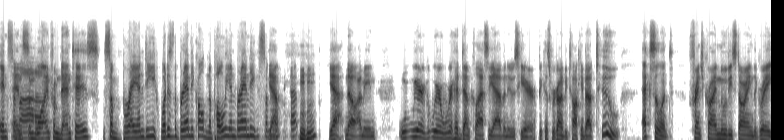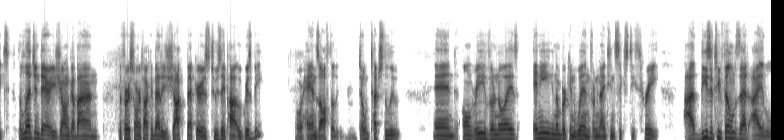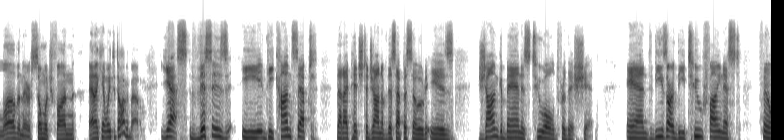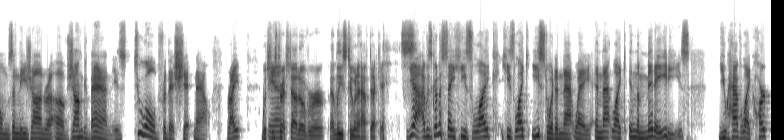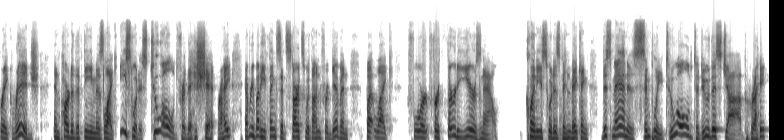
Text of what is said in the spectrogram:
and some, and uh, some wine from Nantes. Some brandy. What is the brandy called? Napoleon brandy? Something yeah. Like mm-hmm. Yeah. No, I mean, we're we're we're head down classy avenues here because we're going to be talking about two excellent French crime movies starring the great, the legendary Jean Gabin. The first one we're talking about is Jacques Becker's Touchez pas au Grisbi, or Hands Off the Don't Touch the Loot, and Henri Verneuil's Any Number Can Win from 1963. Uh, these are two films that I love and they're so much fun, and I can't wait to talk about. them. Yes, this is a, the concept that I pitched to John of this episode is Jean Gabin is too old for this shit. And these are the two finest films in the genre of Jean Gabin is too old for this shit now, right? Which and, he stretched out over at least two and a half decades. Yeah, I was gonna say he's like he's like Eastwood in that way, and that like in the mid 80s, you have like Heartbreak Ridge and part of the theme is like Eastwood is too old for this shit, right? Everybody thinks it starts with Unforgiven, but like for for 30 years now, Clint Eastwood has been making this man is simply too old to do this job, right?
